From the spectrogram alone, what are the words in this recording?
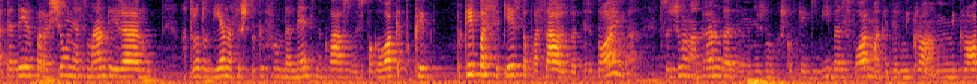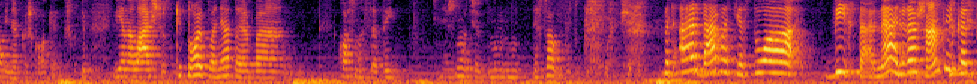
apie tai ir parašiau, nes man tai yra, atrodo, vienas iš tokių fundamentinių klausimų. Jūs pagalvokit, kaip, kaip pasikeistų pasaulis, bet rytoj sužinom, atranda, ten, nežinau, kažkokią gyvybės formą, kad ir mikro, mikrobinę kažkokią, kažkokį vieną laščius kitoj planetoje arba kosmose. Tai nežinau, čia nu, nu, tiesiog būtų. Bet ar darbas ties tuo vyksta, ar ne? Ar yra šansai, kad,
